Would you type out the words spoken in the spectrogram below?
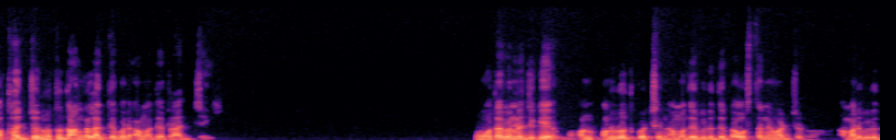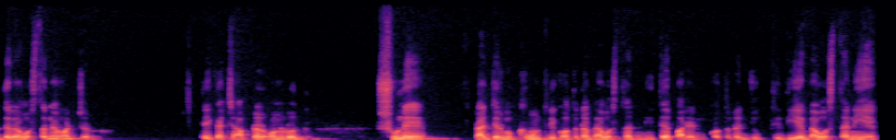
কথার জন্য তো দাঙ্গা লাগতে পারে আমাদের রাজ্যেই। মমতা ব্যানার্জিকে অন- অনুরোধ করছেন আমাদের বিরুদ্ধে ব্যবস্থা নেওয়ার জন্য, আমার বিরুদ্ধে ব্যবস্থা নেওয়ার জন্য। ঠিক আছে, আপনার অনুরোধ শুনে রাজ্যের মুখ্যমন্ত্রী কতটা ব্যবস্থা নিতে পারেন, কতটা যুক্তি দিয়ে ব্যবস্থা নিয়ে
